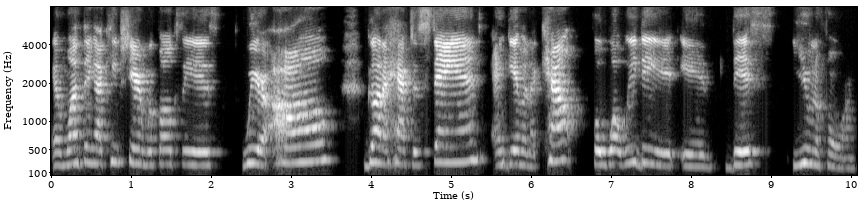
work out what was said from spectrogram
And one thing I keep sharing with folks is we are all going to have to stand and give an account for what we did in this uniform.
